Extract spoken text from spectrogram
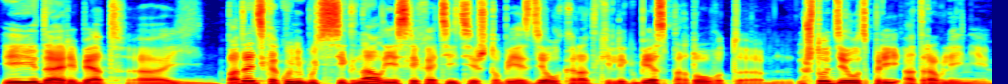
И да, ребят, э, подайте какой-нибудь сигнал, если хотите, чтобы я сделал краткий ликбез про то, вот, э, что делать при отравлении.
